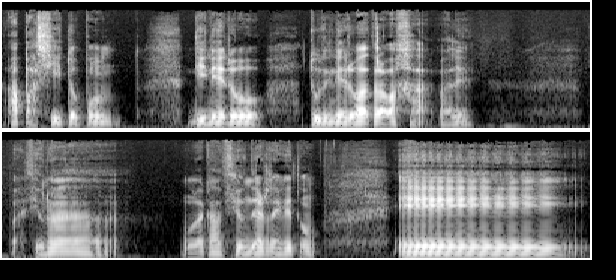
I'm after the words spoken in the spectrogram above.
a pasito pon dinero, tu dinero a trabajar, ¿vale? Parece una, una canción de reggaeton. Eh,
